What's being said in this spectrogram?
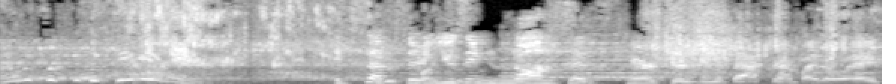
oh, it's like the beginning. It Except is they're like using beginning. nonsense characters in the background, by the way.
